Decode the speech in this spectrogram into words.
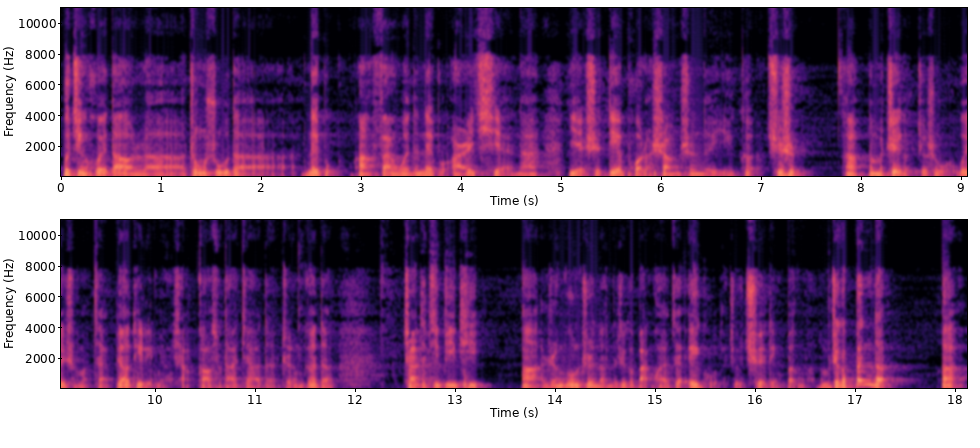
不仅回到了中枢的内部啊范围的内部，而且呢，也是跌破了上升的一个趋势啊。那么这个就是我为什么在标题里面想告诉大家的，整个的 ChatGPT 啊人工智能的这个板块在 A 股的就确定崩了。那么这个崩的啊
